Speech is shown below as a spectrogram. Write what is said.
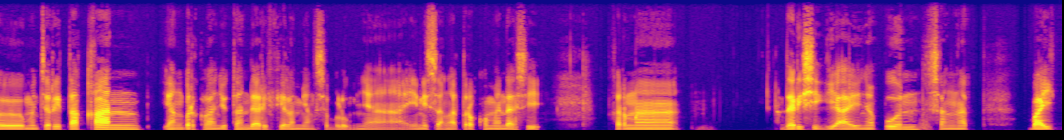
menceritakan yang berkelanjutan dari film yang sebelumnya. Ini sangat rekomendasi karena dari CGI-nya pun sangat baik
